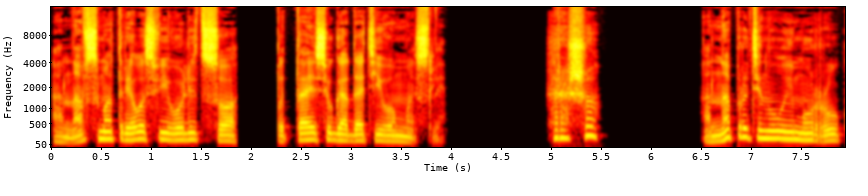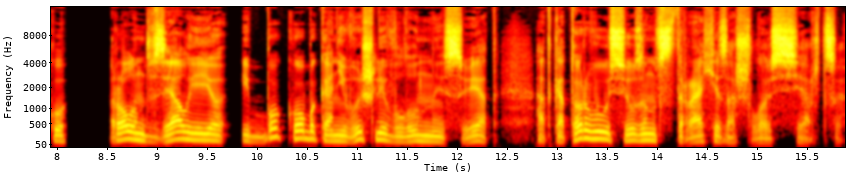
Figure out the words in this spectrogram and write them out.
Она всмотрелась в его лицо, пытаясь угадать его мысли. «Хорошо». Она протянула ему руку, Роланд взял ее, и бок о бок они вышли в лунный свет, от которого у Сьюзан в страхе зашлось сердце.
